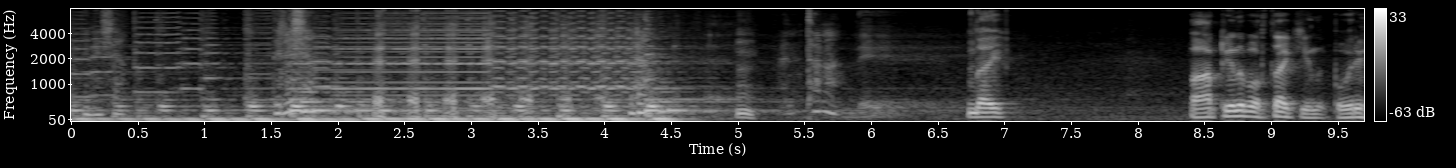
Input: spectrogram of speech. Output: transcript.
ദിനേശ ദിനേശ. എന്താണ്? എന്തായി? പാർട്ടിന്ന് പുറത്താക്കിയെന്ന് പോര്.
